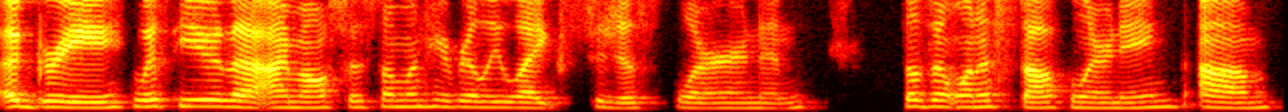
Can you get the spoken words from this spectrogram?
agree with you that i'm also someone who really likes to just learn and doesn't want to stop learning. Um,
